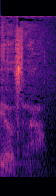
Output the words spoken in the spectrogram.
Chesterfields now.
